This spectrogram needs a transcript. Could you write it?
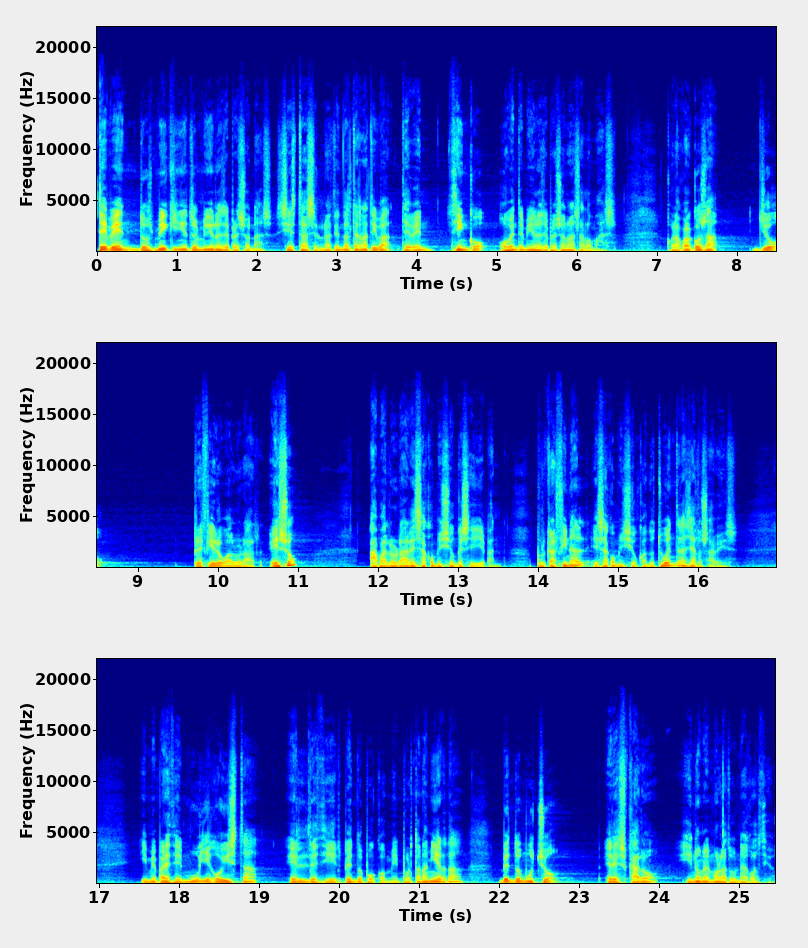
te ven 2.500 millones de personas. Si estás en una tienda alternativa, te ven 5 o 20 millones de personas a lo más. Con la cual cosa, yo prefiero valorar eso a valorar esa comisión que se llevan. Porque al final, esa comisión, cuando tú entras, ya lo sabes. Y me parece muy egoísta el decir, vendo poco, me importa una mierda, vendo mucho, eres caro y no me mola tu negocio.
